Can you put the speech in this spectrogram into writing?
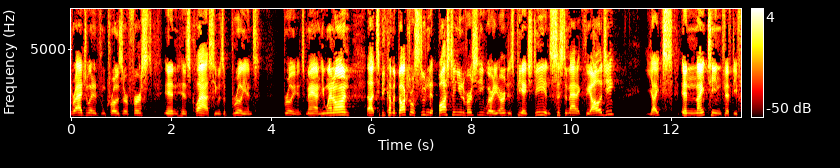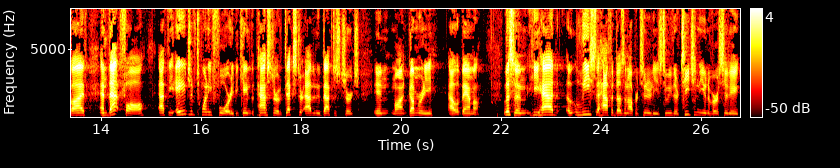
graduated from Crozer first in his class. He was a brilliant, brilliant man. He went on uh, to become a doctoral student at Boston University, where he earned his PhD in systematic theology. Yikes. In 1955. And that fall, at the age of 24, he became the pastor of Dexter Avenue Baptist Church in Montgomery, Alabama. Listen, he had at least a half a dozen opportunities to either teach in the university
